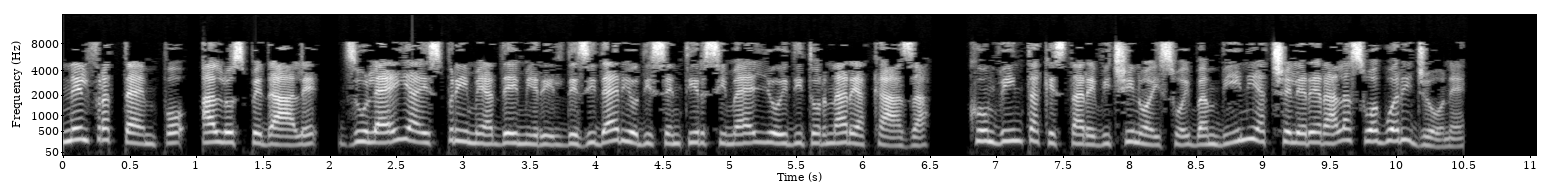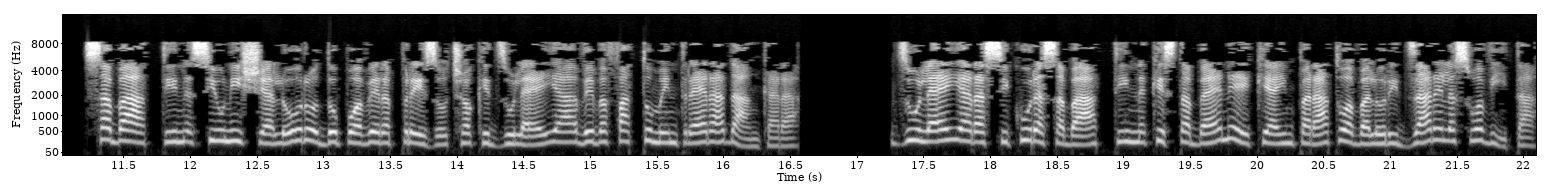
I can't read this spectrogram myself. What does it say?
Nel frattempo, all'ospedale, Zuleia esprime ad Emir il desiderio di sentirsi meglio e di tornare a casa, convinta che stare vicino ai suoi bambini accelererà la sua guarigione. Sabattin si unisce a loro dopo aver appreso ciò che Zuleia aveva fatto mentre era ad Ankara. Zuleia rassicura Sabattin che sta bene e che ha imparato a valorizzare la sua vita.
